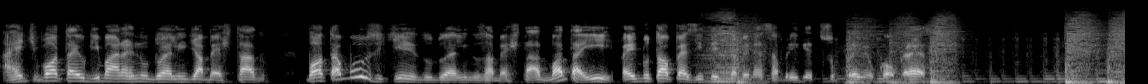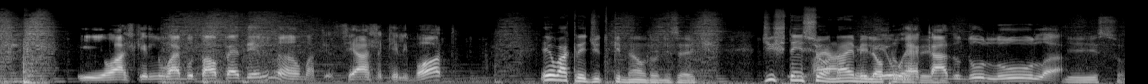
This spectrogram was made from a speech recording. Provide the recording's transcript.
a gente bota aí o Guimarães no duelinho de abestado. Bota a musiquinha do duelinho dos abestados, bota aí, pra ele botar o pezinho dele também nessa briga de Supremo e o Congresso. E eu acho que ele não vai botar o pé dele, não, Matheus. Você acha que ele bota? Eu acredito que não, Donizete. Distensionar é melhor para o governo. o recado do Lula. Isso.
